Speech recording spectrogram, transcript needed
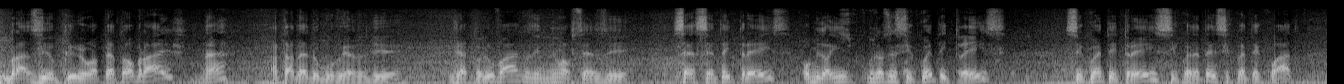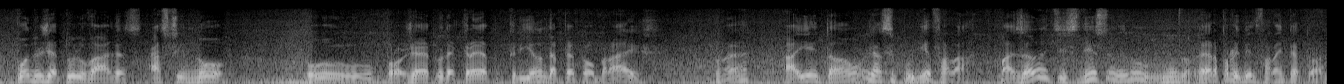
o Brasil criou a Petrobras, né, através do governo de Getúlio Vargas, em 1900 63, ou melhor, em 1953, 53, 53, 54, quando Getúlio Vargas assinou o projeto, o decreto, criando a Petrobras, não é? aí então já se podia falar. Mas antes disso não, não, era proibido falar em petróleo.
